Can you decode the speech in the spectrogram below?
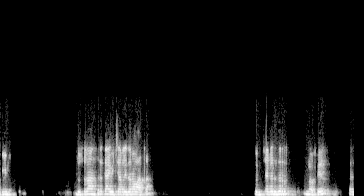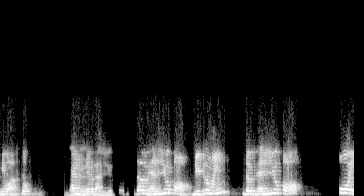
बी दुसरा आन्सर काय विचारले जरा वाचा. तुमच्याकडे जर नसेल तर मी वाचतो. काय म्हणते बघा. The value of determine the value of OA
